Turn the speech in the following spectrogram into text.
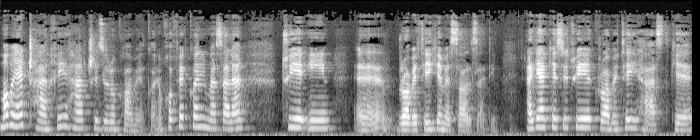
ما باید چرخه هر چیزی رو کامل کنیم. خب فکر کنیم مثلا توی این رابطه ای که مثال زدیم. اگر کسی توی یک رابطه ای هست که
